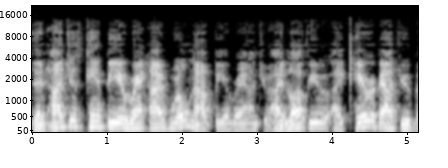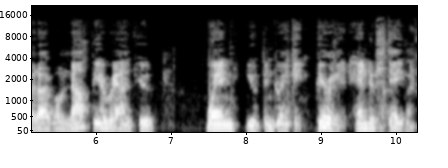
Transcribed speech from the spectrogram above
then I just can't be around. I will not be around you. I love you. I care about you, but I will not be around you when you've been drinking. Period. End of statement.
